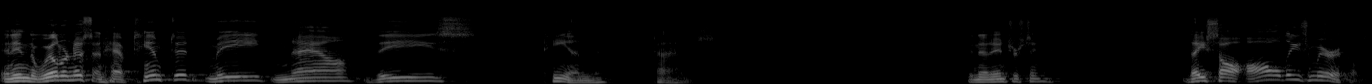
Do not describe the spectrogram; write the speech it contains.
And in the wilderness, and have tempted me now these ten times. Isn't that interesting? They saw all these miracles,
